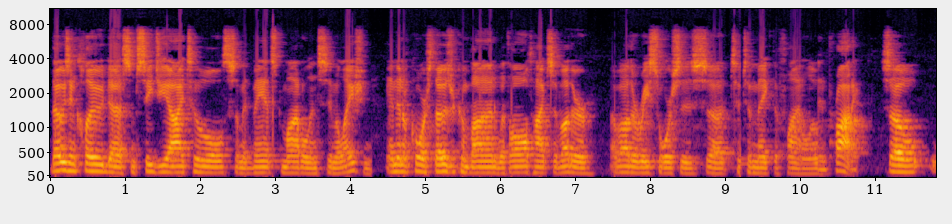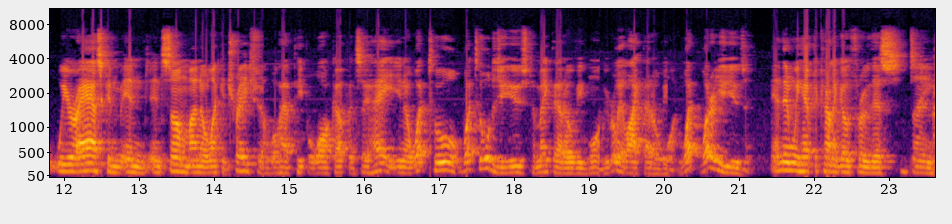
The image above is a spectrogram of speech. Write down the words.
those include uh, some CGI tools, some advanced model and simulation. And then, of course, those are combined with all types of other of other resources uh, to, to make the final end product. So we are asked in, in, in some, I know like a trade show, we'll have people walk up and say, hey, you know, what tool, what tool did you use to make that OV1? We really like that OV1. What, what are you using? And then we have to kind of go through this same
